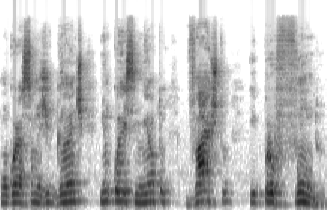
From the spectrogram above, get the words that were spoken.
um coração gigante e um conhecimento vasto e profundo.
